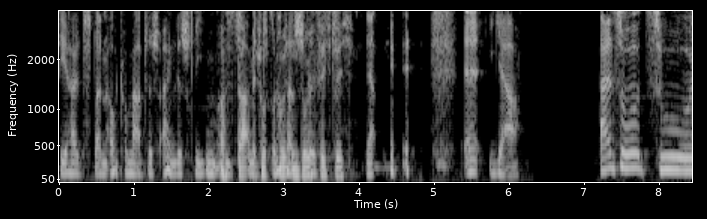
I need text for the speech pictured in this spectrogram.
die halt dann automatisch eingeschrieben Aus und Datenschutzgründen mit Unterschrift. durchsichtig. Ja. Äh, ja. Also zu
